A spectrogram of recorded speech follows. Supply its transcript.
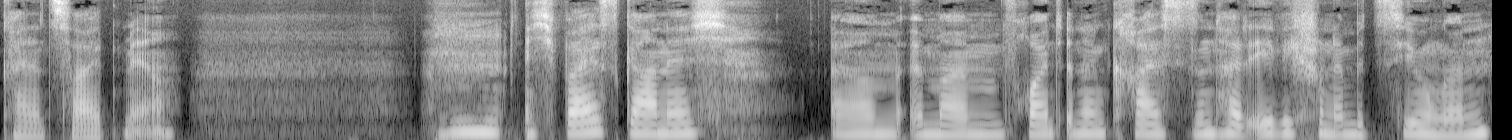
keine Zeit mehr. Hm, Ich weiß gar nicht. Ähm, in meinem Freundinnenkreis, die sind halt ewig schon in Beziehungen.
